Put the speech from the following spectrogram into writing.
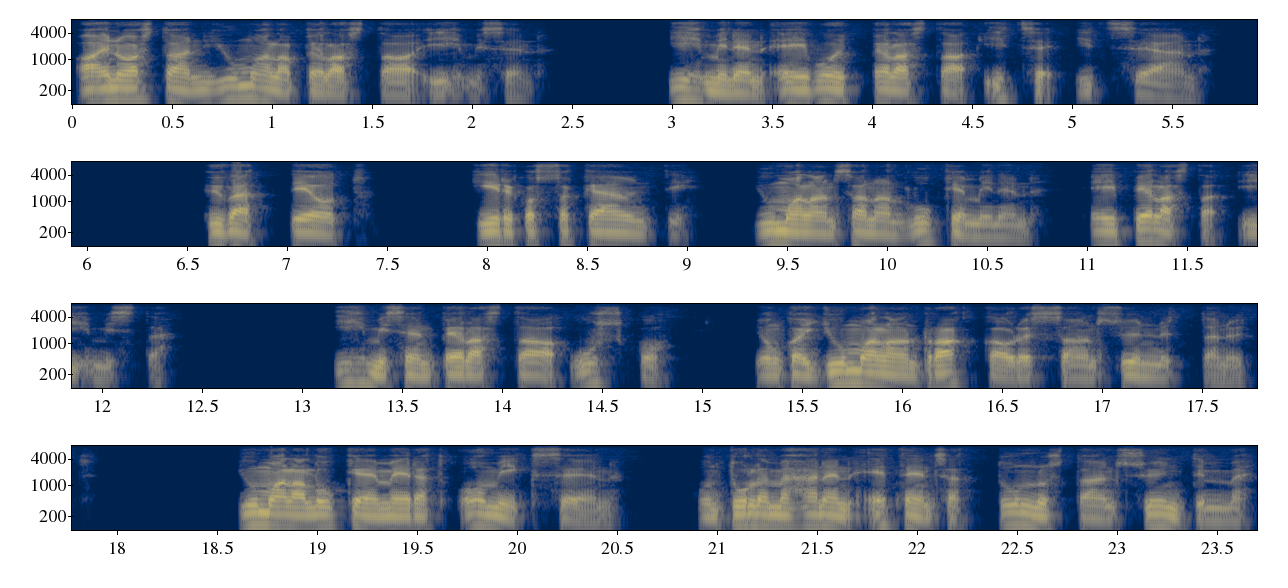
Ainoastaan Jumala pelastaa ihmisen. Ihminen ei voi pelastaa itse itseään. Hyvät teot, kirkossa käynti, Jumalan sanan lukeminen ei pelasta ihmistä. Ihmisen pelastaa usko, jonka Jumala on rakkaudessaan synnyttänyt. Jumala lukee meidät omikseen, kun tulemme hänen etensä tunnustaen syntimme,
